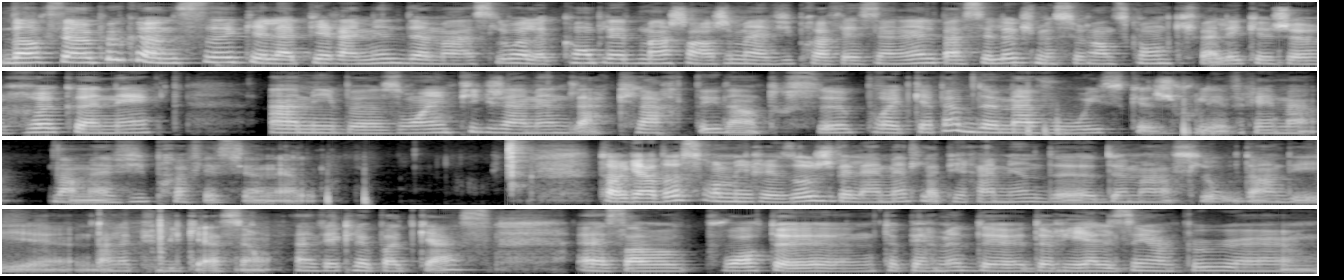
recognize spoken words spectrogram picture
Donc, c'est un peu comme ça que la pyramide de Maslow, elle a complètement changé ma vie professionnelle parce que c'est là que je me suis rendu compte qu'il fallait que je reconnecte à mes besoins puis que j'amène de la clarté dans tout ça pour être capable de m'avouer ce que je voulais vraiment dans ma vie professionnelle. Tu regarderas sur mes réseaux, je vais la mettre, la pyramide de, Maslow, dans, des, euh, dans la publication avec le podcast. Euh, ça va pouvoir te, permettre de, réaliser un peu euh,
